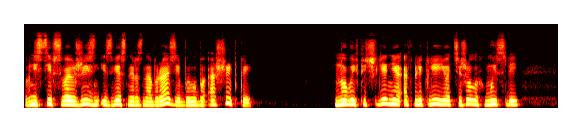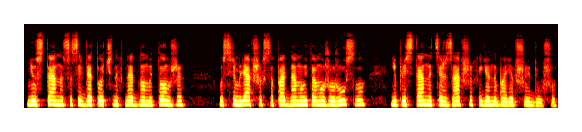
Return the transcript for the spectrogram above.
внести в свою жизнь известное разнообразие, было бы ошибкой. Новые впечатления отвлекли ее от тяжелых мыслей, неустанно сосредоточенных на одном и том же, устремлявшихся по одному и тому же руслу, непрестанно терзавших ее наболевшую душу.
